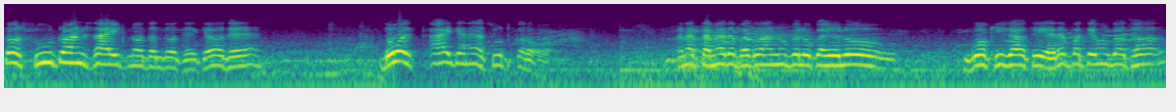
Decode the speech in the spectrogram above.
તો શૂટ ઓન સાઇટ નો ધંધો છે. કેવો છે? દોષ થાય કે શૂટ કરો. અને તમે તો ભગવાનનું પેલું કહેલું ગોખી જાવ છો એને પ્રતિક્રમણ કહો છો?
